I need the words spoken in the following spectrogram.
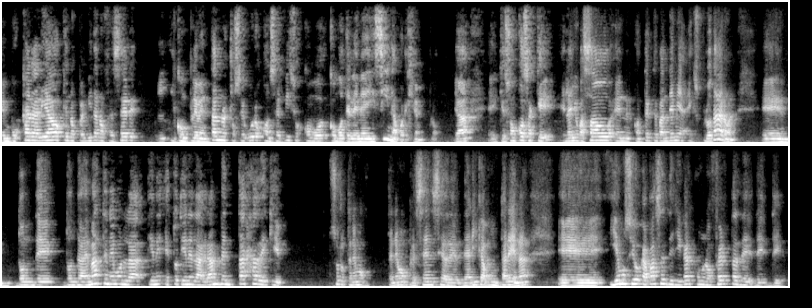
en buscar aliados que nos permitan ofrecer y complementar nuestros seguros con servicios como, como telemedicina, por ejemplo, ¿ya? Eh, que son cosas que el año pasado en el contexto de pandemia explotaron, eh, donde, donde además tenemos la, tiene, esto tiene la gran ventaja de que nosotros tenemos, tenemos presencia de, Arica Punta Arena eh, y hemos sido capaces de llegar con una oferta de, de,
